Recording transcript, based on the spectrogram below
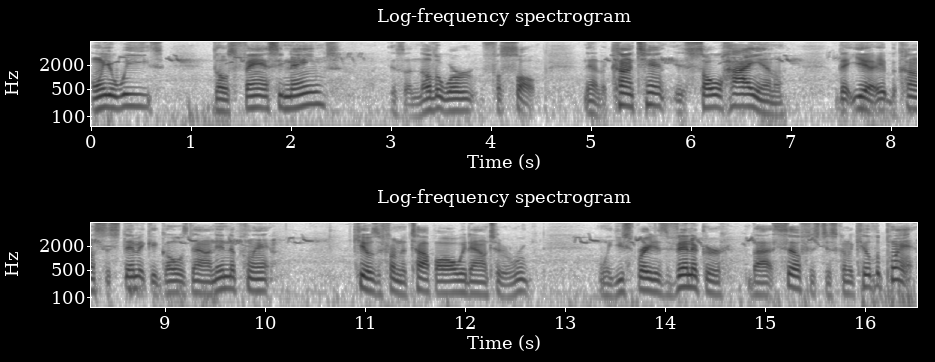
on your weeds, those fancy names is another word for salt. Now the content is so high in them that yeah, it becomes systemic. It goes down in the plant, kills it from the top all the way down to the root. When you spray this vinegar by itself, it's just gonna kill the plant.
